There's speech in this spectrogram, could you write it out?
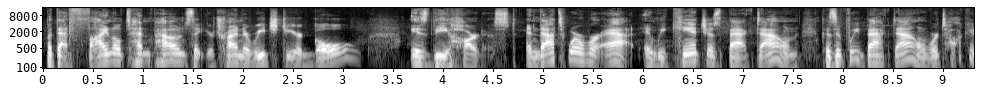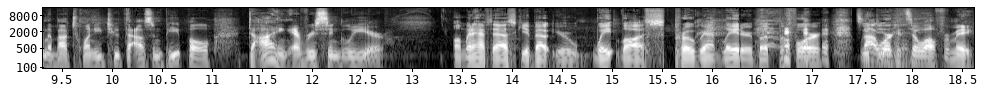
but that final 10 pounds that you're trying to reach to your goal is the hardest. And that's where we're at. And we can't just back down because if we back down, we're talking about 22,000 people dying every single year. I'm going to have to ask you about your weight loss program later, but before it's not do, working so well for me.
